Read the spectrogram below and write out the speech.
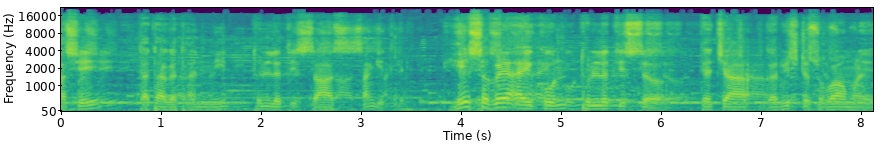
असे तथागतांनी थुल्लतिस्सास सांगितले. हे सगळे ऐकून थुल्लतिस्स त्याच्या गर्विष्ठ स्वभावामुळे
